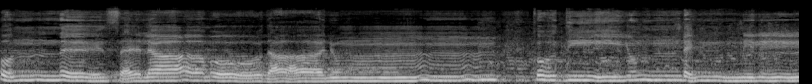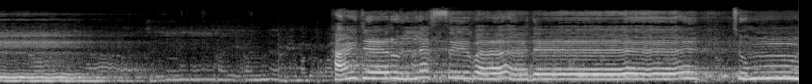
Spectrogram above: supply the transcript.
ഒന്ന് സലാമോദാനും കൊതിയുണ്ടെന്നിൽ. ഹജറുല്ലസ്വത് ചുംബിക്കാനും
